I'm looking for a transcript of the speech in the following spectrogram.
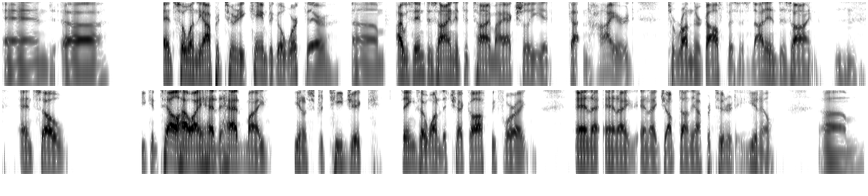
and uh, and so when the opportunity came to go work there, um, I was in design at the time. I actually had gotten hired to run their golf business, not in design. Mm-hmm. And so you can tell how I had had my you know strategic things I wanted to check off before I and I, and I and I jumped on the opportunity. You know, um,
